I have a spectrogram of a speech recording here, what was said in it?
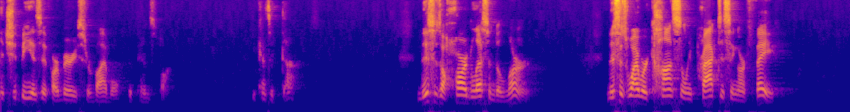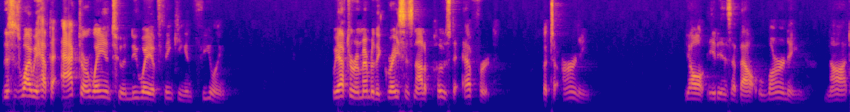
it should be as if our very survival depends upon it. Because it does. This is a hard lesson to learn. This is why we're constantly practicing our faith. This is why we have to act our way into a new way of thinking and feeling. We have to remember that grace is not opposed to effort, but to earning. Y'all, it is about learning, not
